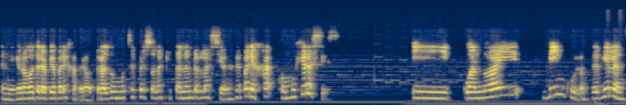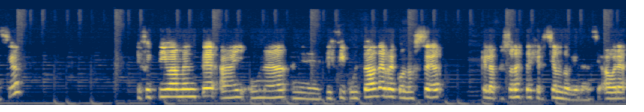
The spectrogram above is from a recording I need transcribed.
yo no hago terapia pareja, pero trato muchas personas que están en relaciones de pareja con mujeres cis. Y cuando hay vínculos de violencia, efectivamente hay una eh, dificultad de reconocer que la persona está ejerciendo violencia. Ahora,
